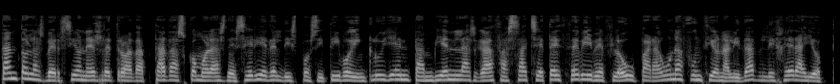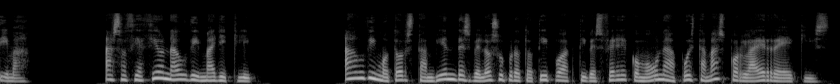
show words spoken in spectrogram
Tanto las versiones retroadaptadas como las de serie del dispositivo incluyen también las gafas HTC Vive Flow para una funcionalidad ligera y óptima. Asociación Audi Magic Clip. Audi Motors también desveló su prototipo ActiveSphere como una apuesta más por la RX.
